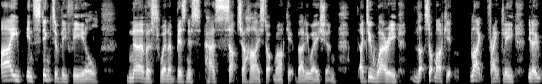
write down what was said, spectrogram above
I instinctively feel nervous when a business has such a high stock market valuation. I do worry that stock market like frankly, you know,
